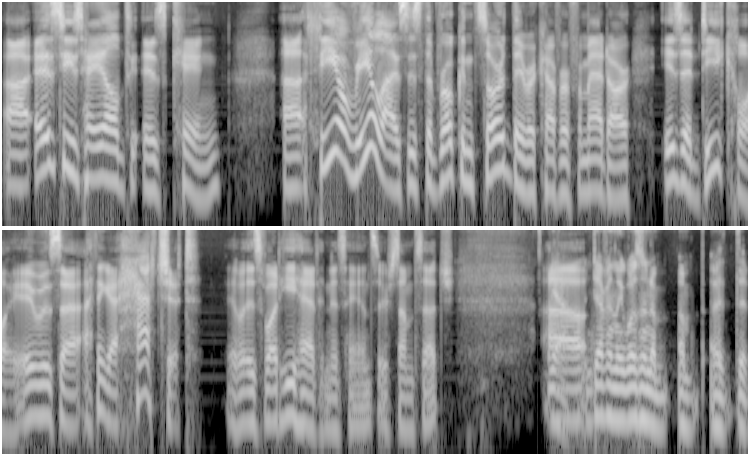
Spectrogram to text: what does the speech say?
Uh, as he's hailed as king, uh, Theo realizes the broken sword they recover from Adar is a decoy. It was, I think, a hatchet. It was what he had in his hands, or some such. Yeah, Uh, it definitely wasn't a, a, a the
